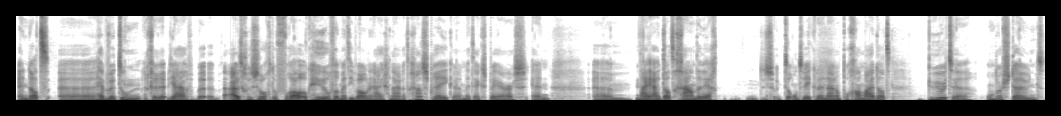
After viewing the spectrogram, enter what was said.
En dat eh, hebben we toen ja, uitgezocht door vooral ook heel veel met die wooneigenaren te gaan spreken, met experts. En ehm, nou ja, dat gaandeweg dus te ontwikkelen naar een programma dat buurten ondersteunt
